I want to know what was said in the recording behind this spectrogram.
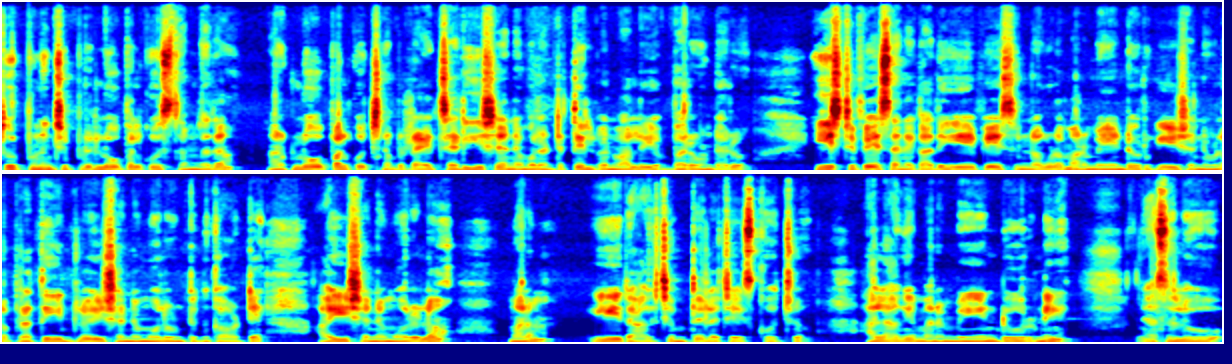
తూర్పు నుంచి ఇప్పుడు లోపలికి వస్తాం కదా. మనకు లోపలికి వచ్చినప్పుడు రైట్ సైడ్ ఈశాన్య మూల అంటే తెలియని వాళ్ళు ఎవ్వరు ఉండరు. ఈస్ట్ ఫేస్ అనే కాదు ఏ ఫేస్ ఉన్నా కూడా మన మెయిన్ డోర్కి ఈశాన్య మూల ప్రతి ఇంట్లో ఈశాన్య మూల ఉంటుంది కాబట్టి ఆ ఈశాన్య మూలలో మనం ఈ రాగి చెంపుతో ఇలా చేసుకోవచ్చు. అలాగే మన మెయిన్ డోర్ని అసలు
